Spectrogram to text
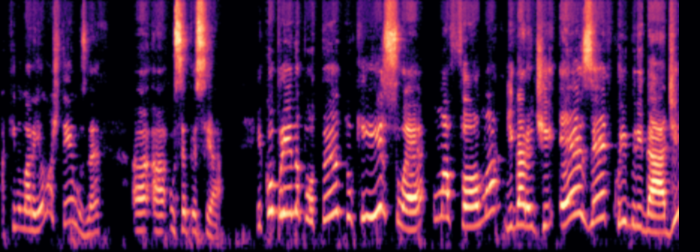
Aqui no Maranhão nós temos né, a, a, o CPCA. E compreenda, portanto, que isso é uma forma de garantir execuibilidade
